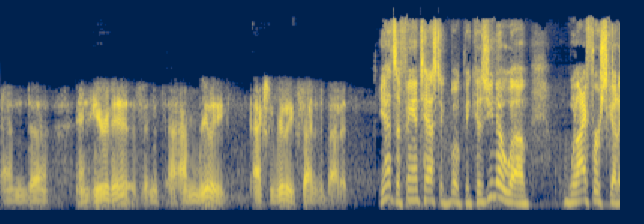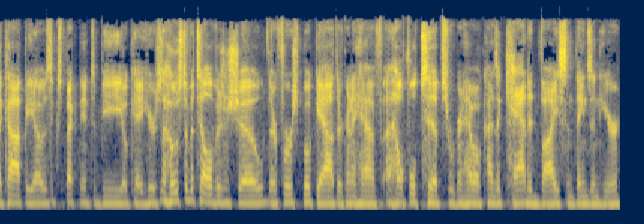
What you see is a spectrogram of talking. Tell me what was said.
and uh, and here it is, and it's, I'm really actually really excited about it. Yeah, it's a fantastic book because you know um, when I first got a copy, I was expecting it to be okay. Here's the host of a television show, their first book out. They're going to have uh, helpful tips. We're going to have all kinds of cat advice and things in here,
